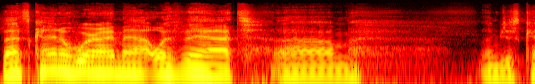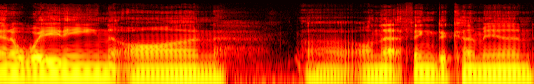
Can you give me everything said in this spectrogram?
that's kind of where I'm at with that. Um, I'm just kind of waiting on uh, on that thing to come in.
